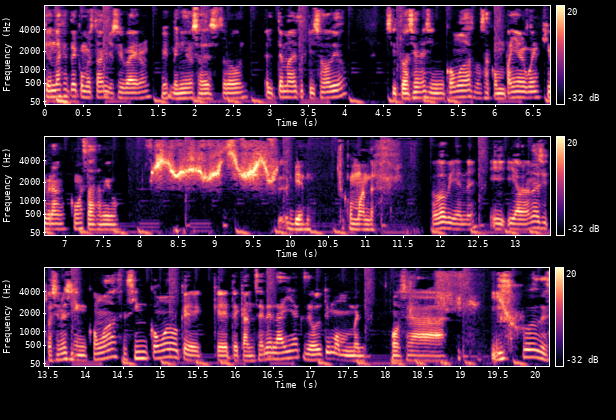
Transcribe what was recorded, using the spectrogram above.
¿Qué onda gente? ¿Cómo están? Yo soy Byron. Bienvenidos a The Stroll. El tema de este episodio, situaciones incómodas, nos acompaña el buen Gibran. ¿Cómo estás, amigo? Bien, ¿tú cómo andas? Todo bien, ¿eh? Y, y hablando de situaciones incómodas, es incómodo que, que te cancele el Ajax de último momento. O sea, hijo de...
